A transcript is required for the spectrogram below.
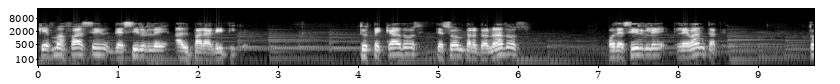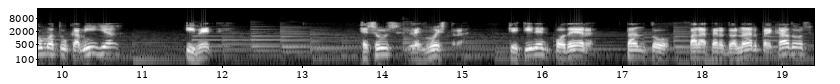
que es más fácil decirle al paralítico, ¿tus pecados te son perdonados? O decirle, levántate, toma tu camilla y vete. Jesús les muestra que tiene poder tanto para perdonar pecados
